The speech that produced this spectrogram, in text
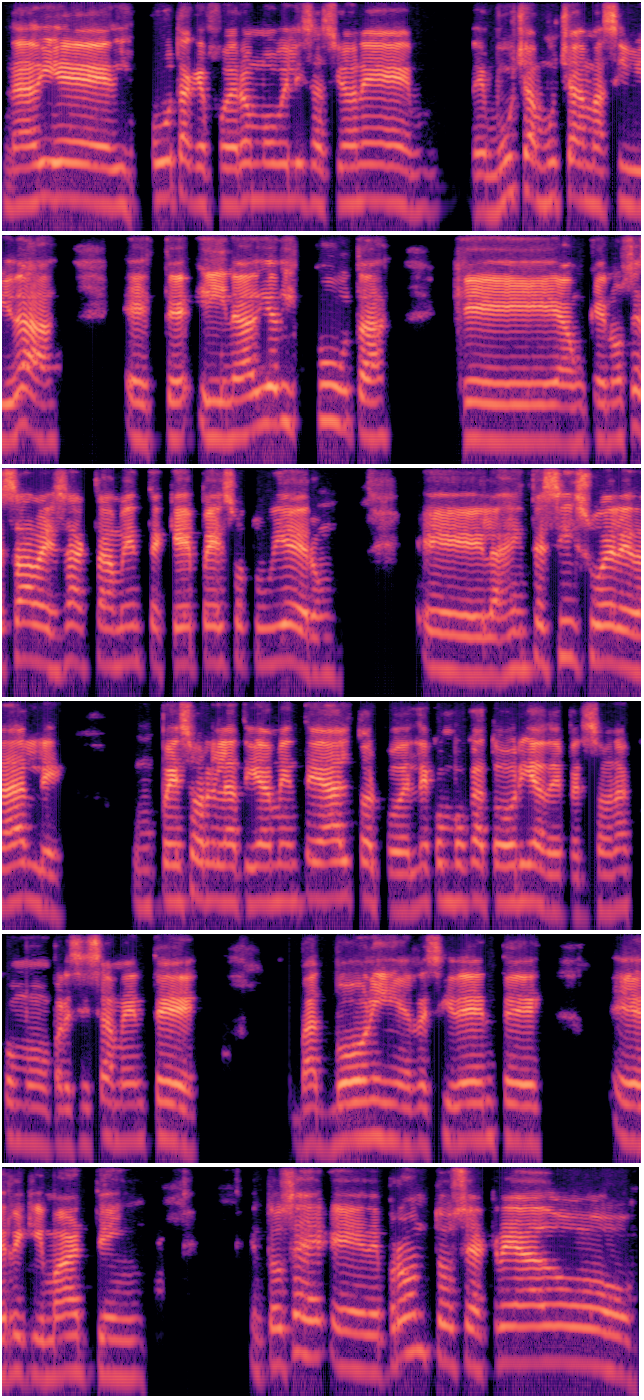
nadie disputa que fueron movilizaciones de mucha, mucha masividad, este, y nadie disputa que aunque no se sabe exactamente qué peso tuvieron, eh, la gente sí suele darle un peso relativamente alto al poder de convocatoria de personas como precisamente Bad Bunny, el residente, eh, Ricky Martin. Entonces, eh, de pronto se ha creado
